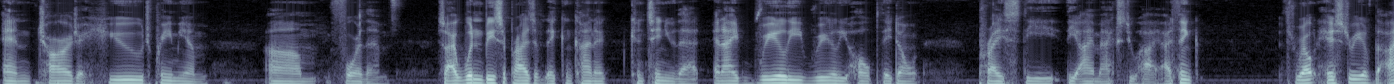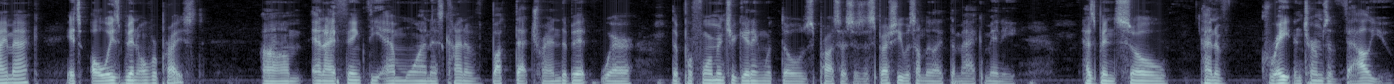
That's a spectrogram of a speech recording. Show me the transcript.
and charge a huge premium um, for them. So I wouldn't be surprised if they can kind of continue that. And I really, really hope they don't price the the iMacs too high. I think throughout history of the iMac, it's always been overpriced. Um, and I think the M1 has kind of bucked that trend a bit, where the performance you're getting with those processors, especially with something like the Mac Mini, has been so kind of great in terms of value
